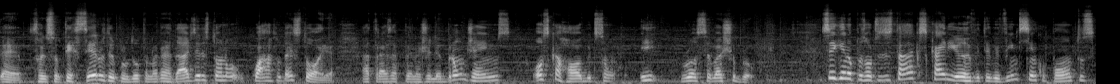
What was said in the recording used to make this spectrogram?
é, foi o seu terceiro triplo duplo, na verdade, ele se tornou o quarto da história, atrás apenas de LeBron James, Oscar Robertson e Russell Westbrook. Seguindo para os outros destaques, Kyrie Irving teve 25 pontos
